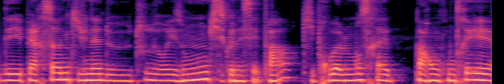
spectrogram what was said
des personnes qui venaient de tous horizons, qui se connaissaient pas, qui probablement seraient pas rencontrées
